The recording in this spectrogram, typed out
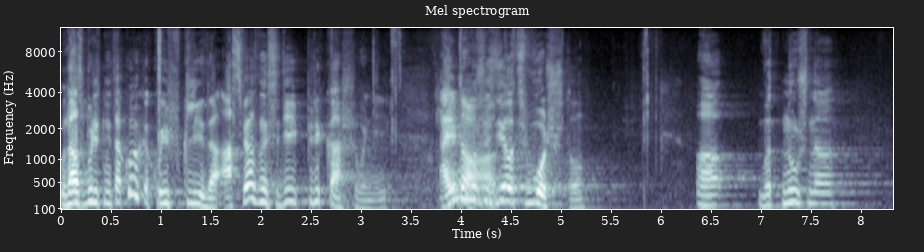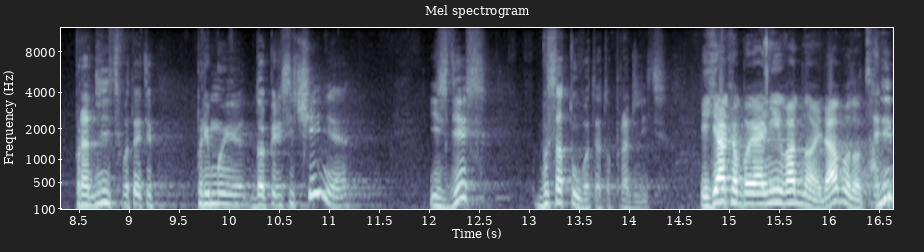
у нас будет не такое, как у Евклида, а связанное с идеей перекашиваний. А именно нужно сделать вот что. А, вот нужно продлить вот эти прямые до пересечения и здесь высоту вот эту продлить. И якобы они в одной, да, будут? Они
